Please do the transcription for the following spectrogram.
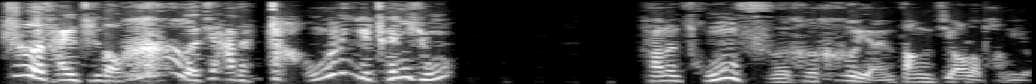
这才知道贺家的掌力沉雄。他们从此和贺远方交了朋友，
